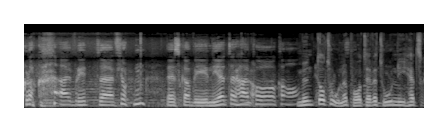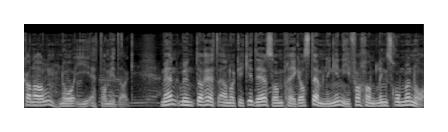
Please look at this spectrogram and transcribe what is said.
Klokka er blitt 14. Eh, det skal bli nyheter her på kanalen. Munter tone på TV 2 Nyhetskanalen nå i ettermiddag. Men munterhet er nok ikke det som preger stemningen i forhandlingsrommet nå.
